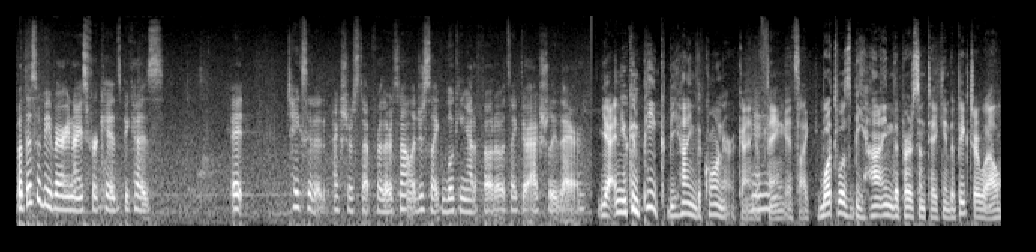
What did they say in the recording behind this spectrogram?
But this would be very nice for kids because it takes it an extra step further. It's not just like looking at a photo, it's like they're actually there. Yeah, and you can peek behind the corner kind mm -hmm. of mm-hmm. thing. It's like what was behind the person taking the picture? Well,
